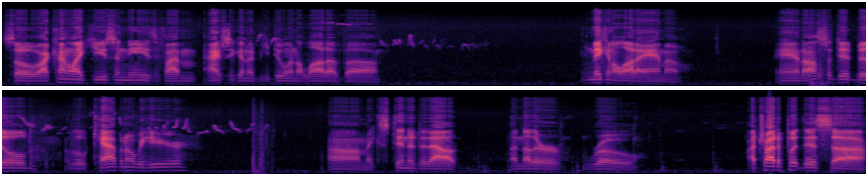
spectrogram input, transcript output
So I kind of like using these if I'm actually going to be doing a lot of, uh, making a lot of ammo. And I also did build a little cabin over here. Um, extended it out another row. I tried to put this uh,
